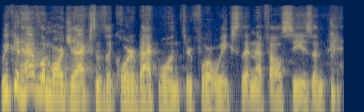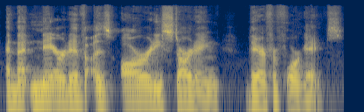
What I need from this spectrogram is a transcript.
we could have Lamar Jackson as the quarterback one through four weeks of the NFL season. And that narrative is already starting there for four games.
